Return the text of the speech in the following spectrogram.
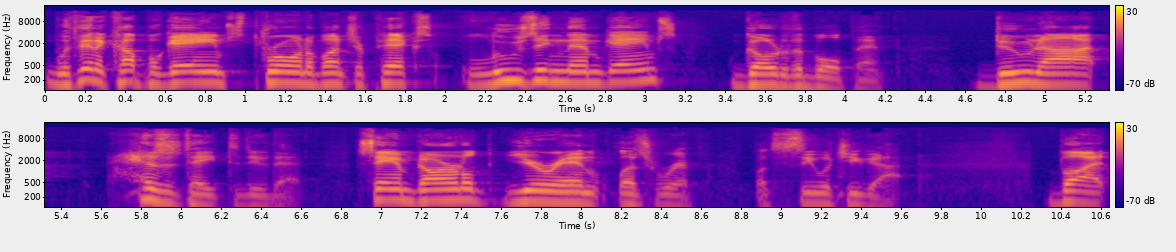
Within a couple games, throwing a bunch of picks, losing them games, go to the bullpen. Do not hesitate to do that. Sam Darnold, you're in. Let's rip. Let's see what you got. But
